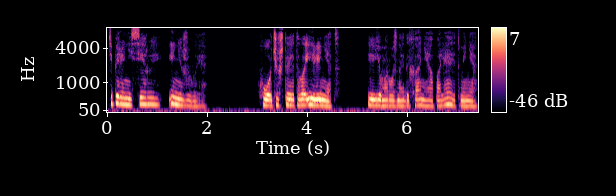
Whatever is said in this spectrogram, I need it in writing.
Теперь они серые и неживые. «Хочешь ты этого или нет?» Ее морозное дыхание опаляет меня,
